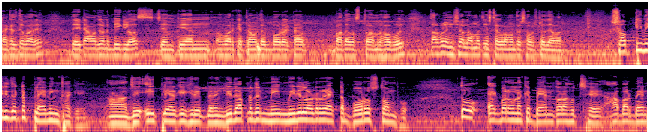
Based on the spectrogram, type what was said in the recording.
না খেলতে পারে। তো এটা আমাদের জন্য বিগ লস চ্যাম্পিয়ন হওয়ার ক্ষেত্রে আমাদের বড় একটা বাধাগ্রস্ত আমরা হবই। তারপর ইনশাল্লাহ আমরা চেষ্টা করব আমাদের সবটা দেওয়ার। সব টিমেরই তো একটা প্ল্যানিং থাকে যে এই প্লেয়ারকে ঘিরে প্ল্যানিং হৃদয় আপনাদের মিডল অর্ডারের একটা বড় স্তম্ভ। তো একবার ওনাকে ব্যান করা হচ্ছে আবার ব্যান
